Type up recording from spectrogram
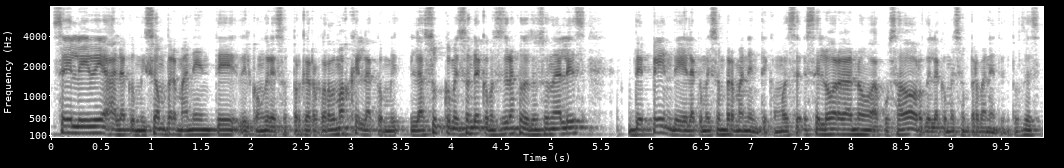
se eleve a la Comisión Permanente del Congreso, porque recordemos que la, Subcomisión de Comisiones Constitucionales depende de la Comisión Permanente, como es, el órgano acusador de la Comisión Permanente. Entonces,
